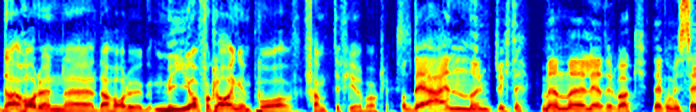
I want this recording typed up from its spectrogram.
der, har du en, eh, der har du mye av forklaringen på 54 baklengs. Det er enormt viktig med en eh, leder bak. Det kan vi se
